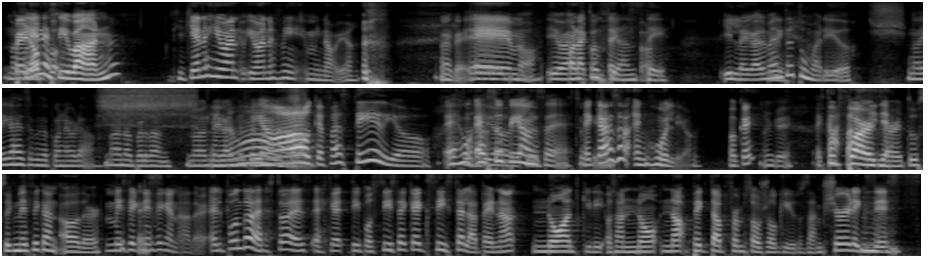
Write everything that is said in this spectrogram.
No, pero- ¿Quién es Iván? ¿Quién es Iván? Iván es mi, mi novio. Ok. Eh, Eh, no, Iván para es tu contexto. fiancé. Ilegalmente Uy. tu marido. Shh, no digas eso que se pone bravo. No, no, perdón. No es Que legalmente no, fiancé. qué fastidio. Es, Tu es tu fiancé. fiancé. es tu Me fiancé. caso en julio, ¿ok? Ok. Es Es tu partner, tu significant other. Mi significant other. El punto de esto es, es que, tipo, sí sé que existe la pena no adquirir, o sea, no, not picked up from social cues. O sea, I'm sure it exists.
